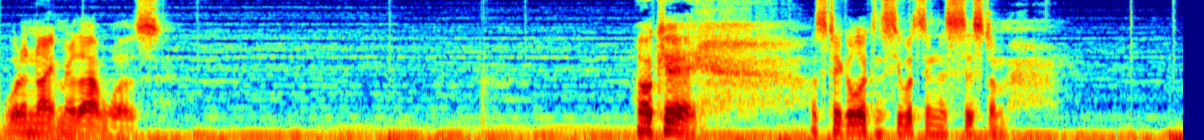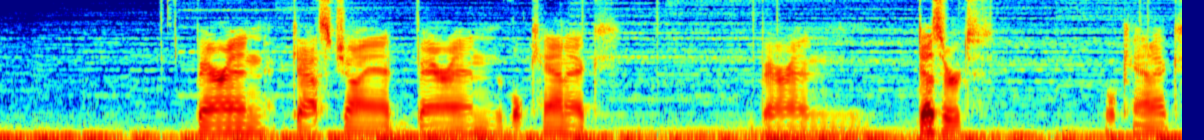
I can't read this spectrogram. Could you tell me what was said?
What a nightmare that was. Okay, let's take a look and see what's in this system. Barren, gas giant, barren, volcanic, barren, desert, volcanic.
